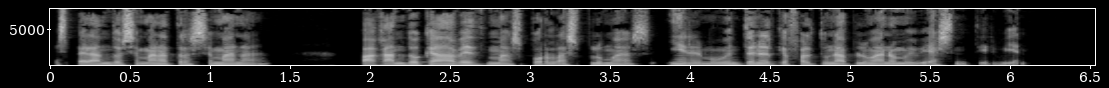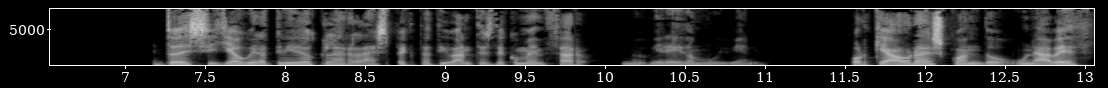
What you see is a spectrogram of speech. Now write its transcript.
esperando semana tras semana, pagando cada vez más por las plumas y en el momento en el que falta una pluma no me voy a sentir bien. Entonces, si ya hubiera tenido clara la expectativa antes de comenzar, me hubiera ido muy bien. Porque ahora es cuando, una vez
